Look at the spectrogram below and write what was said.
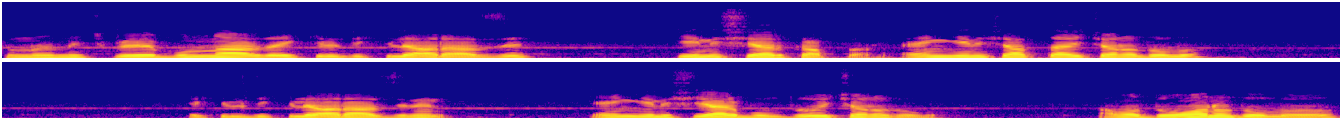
şunların hiçbiri. Bunlar da ekili dikili arazi geniş yer kaplar. En geniş hatta İç Anadolu. Ekili dikili arazinin en geniş yer bulduğu İç Anadolu. Ama Doğu Anadolu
